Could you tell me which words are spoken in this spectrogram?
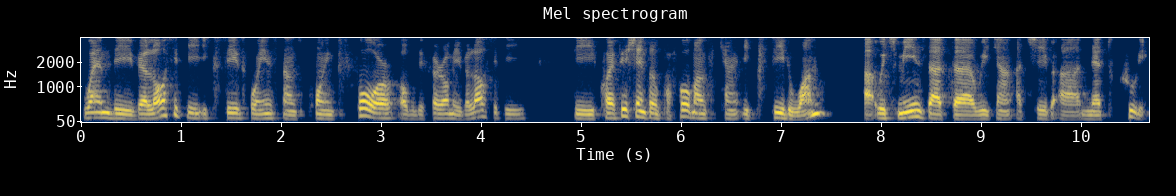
when the velocity exceeds, for instance, 0.4 of the Fermi velocity, the coefficient of performance can exceed one, uh, which means that uh, we can achieve uh, net cooling.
